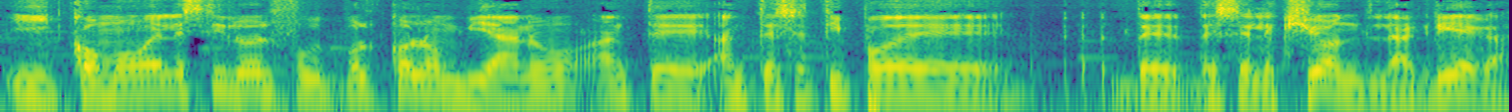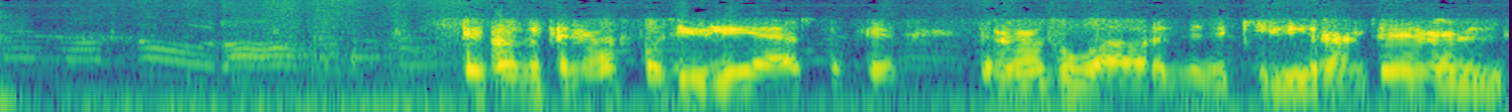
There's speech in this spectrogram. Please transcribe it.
y cómo ve el estilo del fútbol colombiano ante, ante ese tipo de, de, de selección, la griega? Yo creo que tenemos posibilidades porque tenemos jugadores desequilibrantes en el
